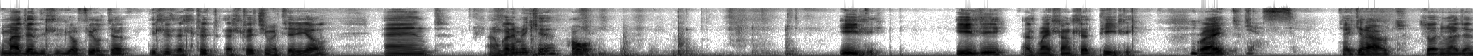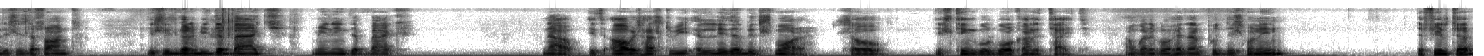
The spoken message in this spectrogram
imagine this is your filter. This is a, stretch, a stretchy material. And I'm gonna make a hole. Easy. Easy as my son said peasy right? Yes. Take it out. So imagine this is the front. This is gonna be the back meaning the back. Now it always has to be a little bit smaller. So this thing will work on it tight. I'm gonna go ahead and put this one in. The filter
